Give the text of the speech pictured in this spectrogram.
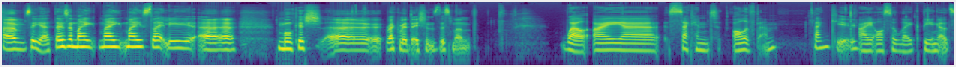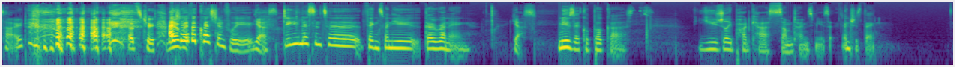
um, so yeah, those are my my my slightly uh, mawkish uh, recommendations this month. well i uh second all of them Thank you. i also like being outside That's true. No, Actually, I have a question for you. yes Do you listen to things when you go running? yes Music or podcasts? usually podcasts sometimes music Interesting.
